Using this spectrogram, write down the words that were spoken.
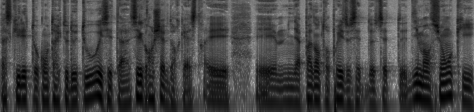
parce qu'il est au contact de tout et c'est le grand chef d'orchestre. Et, euh, il n'y a pas d'entreprise de cette, de cette dimension qui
